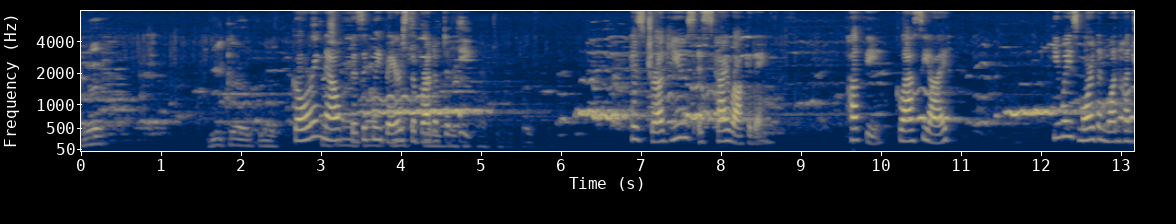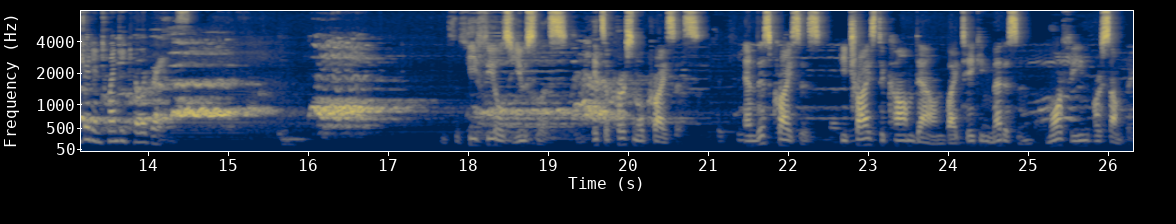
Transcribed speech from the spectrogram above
The Hitler plus Goering now physically bears the brunt of defeat. His drug use is skyrocketing. Puffy, glassy eyed. He weighs more than 120 kilograms. He feels useless. It's a personal crisis. And this crisis, he tries to calm down by taking medicine, morphine, or something.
